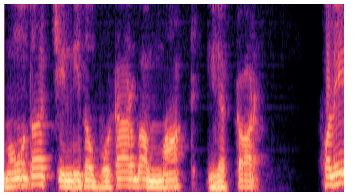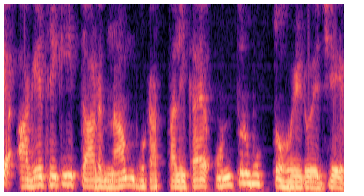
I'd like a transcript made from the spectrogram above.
মমতা চিহ্নিত ভোটার বা মার্কড ইলেক্টর ফলে আগে থেকেই তার নাম ভোটার তালিকায় অন্তর্ভুক্ত হয়ে রয়েছে।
